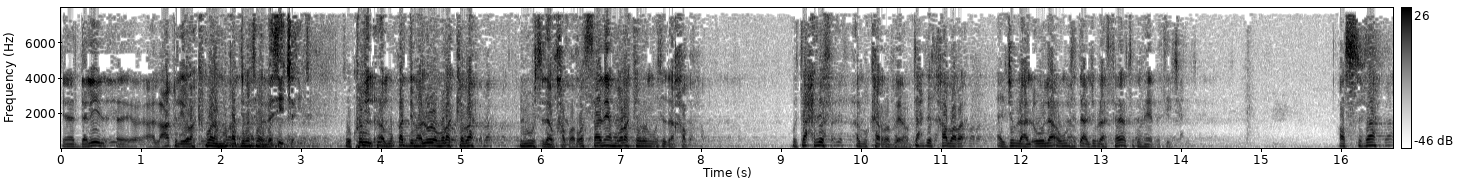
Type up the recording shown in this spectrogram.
لأن الدليل آه، العقل يركبون المقدمة والنتيجة. وكل المقدمة الأولى مركبة من مبتدأ وخبر والثانية مركبة من مبتدأ وخبر وتحذف المكرر بينهم تحذف خبر الجملة الأولى أو مبتدأ الجملة الثانية تكون هي النتيجة. الصفة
